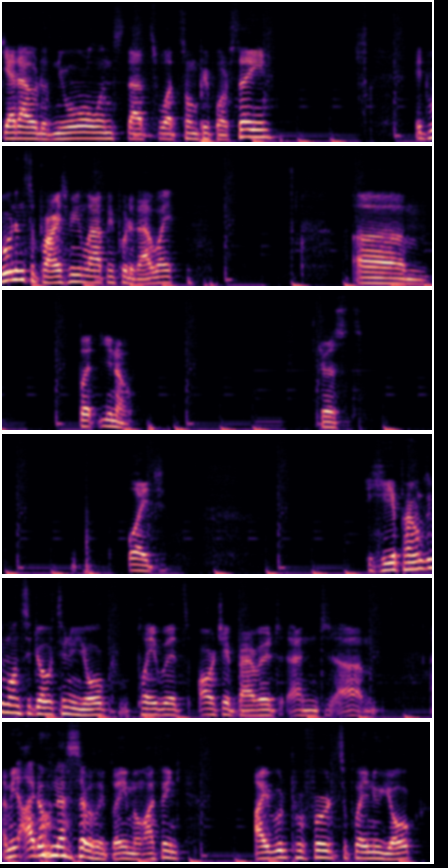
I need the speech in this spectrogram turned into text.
get out of New Orleans. That's what some people are saying. It wouldn't surprise me, let me put it that way. Um, but you know, just like he apparently wants to go to New York, play with RJ Barrett, and um, I mean, I don't necessarily blame him. I think I would prefer to play New York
